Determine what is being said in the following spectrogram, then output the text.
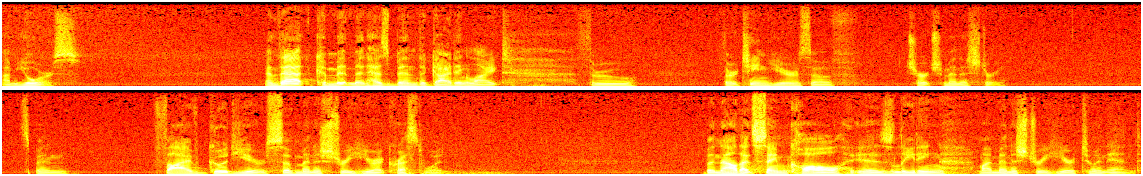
I'm yours. And that commitment has been the guiding light through 13 years of church ministry. It's been five good years of ministry here at Crestwood. But now that same call is leading my ministry here to an end.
